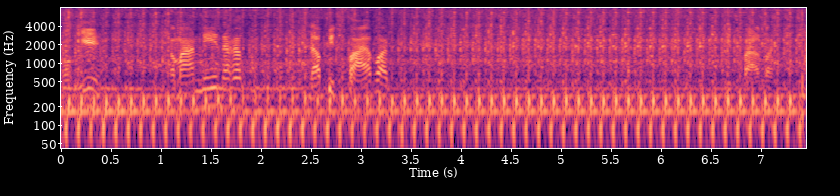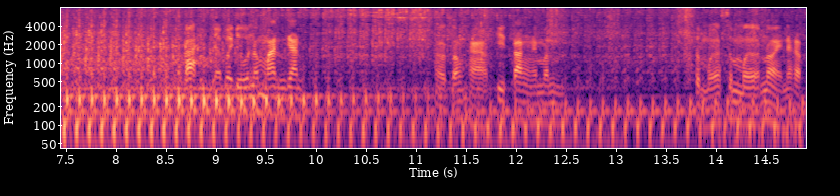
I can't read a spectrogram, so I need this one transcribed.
โอเคประมาณนี้นะครับ ดี๋ยวปิดฝาก่อน ปิดฝาก่อนไปเดี๋ยวไปดูน้ำมันกัน เราต้องหาที่ตั้งให้มันเสมอเสมอหน่อยนะครับ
